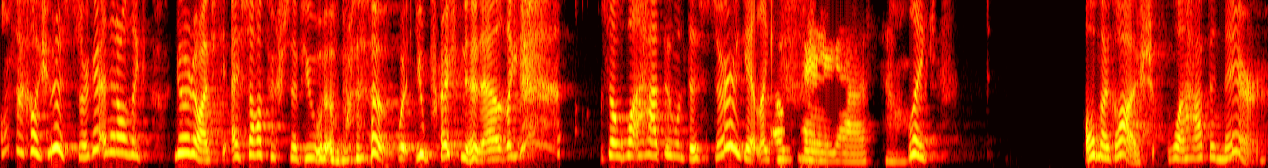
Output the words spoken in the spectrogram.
oh my gosh, you're a surrogate? And then I was like, no, no, I've I saw pictures of you with, with you pregnant. And I was like, so what happened with the surrogate? Like, okay, yeah. So. Like, oh my gosh, what happened there?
